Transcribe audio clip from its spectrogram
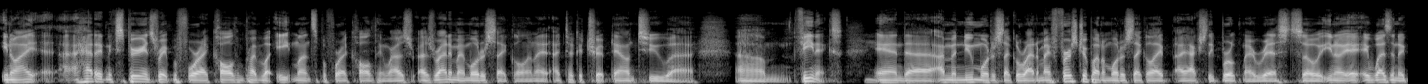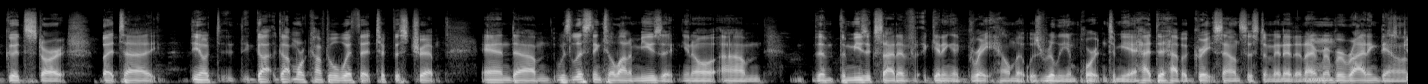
You know, I I had an experience right before I called him, probably about eight months before I called him, where I was I was riding my motorcycle and I, I took a trip down to uh, um, Phoenix, and uh, I'm a new motorcycle rider. My first trip on a motorcycle, I, I actually broke my wrist, so you know it, it wasn't a good start, but. Uh, you know, got got more comfortable with it. Took this trip, and um, was listening to a lot of music. You know, um, the the music side of getting a great helmet was really important to me. It had to have a great sound system in it, and I remember riding down,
